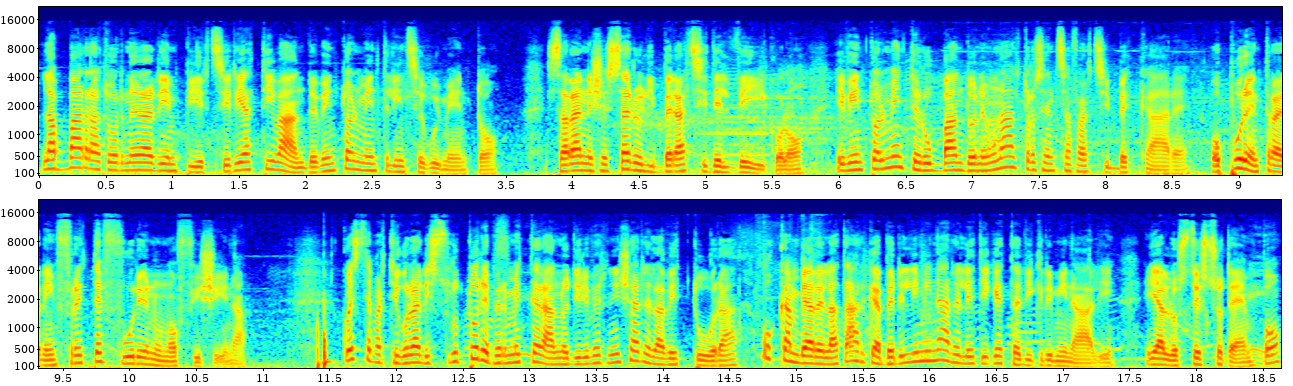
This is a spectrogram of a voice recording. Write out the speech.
la barra tornerà a riempirsi riattivando eventualmente l'inseguimento. Sarà necessario liberarsi del veicolo, eventualmente rubandone un altro senza farsi beccare, oppure entrare in fretta e furia in un'officina. Queste particolari strutture permetteranno di riverniciare la vettura o cambiare la targa per eliminare l'etichetta di criminali e allo stesso tempo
